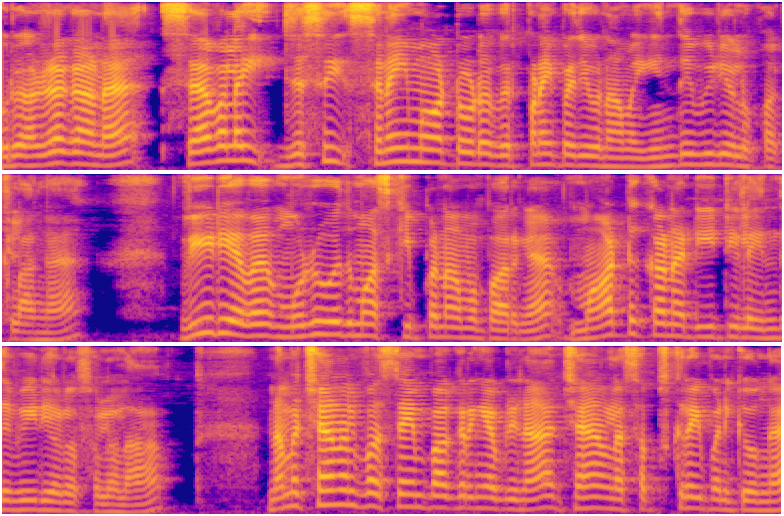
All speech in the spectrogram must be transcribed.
ஒரு அழகான செவலை ஜெசி சினை மாட்டோட விற்பனை பதிவு நாம் இந்த வீடியோவில் பார்க்கலாங்க. வீடியோவை முழுவதுமாக ஸ்கிப் பண்ணாமல் பாருங்கள் மாட்டுக்கான டீட்டெயிலை இந்த வீடியோவில் சொல்லலாம். நம்ம சேனல் ஃபஸ்ட் டைம் பார்க்குறீங்க அப்படின்னா சேனலை சப்ஸ்கிரைப் பண்ணிக்கோங்க.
